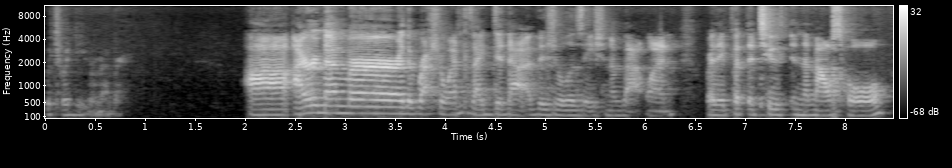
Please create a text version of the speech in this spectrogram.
Which one do you remember? Uh, I remember the Russia one because I did that visualization of that one where they put the tooth in the mouse hole.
